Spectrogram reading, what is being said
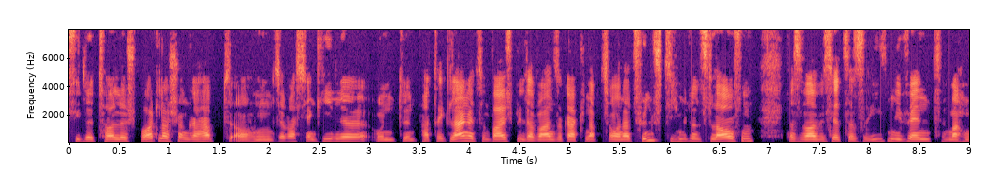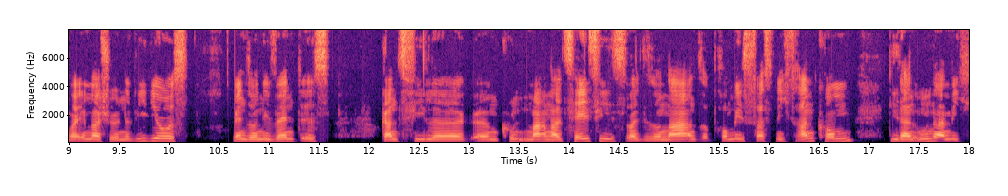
viele tolle Sportler schon gehabt, auch einen Sebastian Kiele und den Patrick Lange zum Beispiel. Da waren sogar knapp 250 mit uns laufen. Das war bis jetzt das Riesenevent. Machen wir immer schöne Videos, wenn so ein Event ist. Ganz viele ähm, Kunden machen halt Selfies, weil sie so nah an so Promis fast nicht rankommen, die dann unheimlich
